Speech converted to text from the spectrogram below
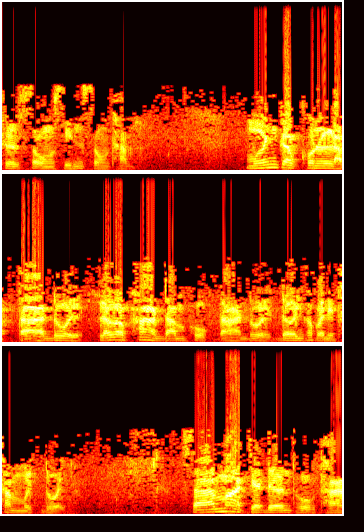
คือทรงศีลทรงธรรม เหมือนกับคนหลับตาด้วย แล้วก็ผ้าดำผูกตาด้วย เดินเข้าไปในถ้ำมืดด้วย สามารถจะเดินถูกทาง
